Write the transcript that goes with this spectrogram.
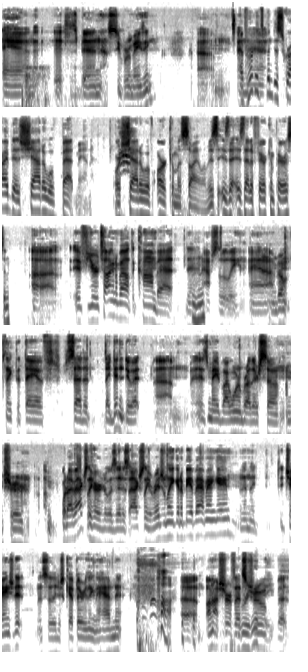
and it has been super amazing. Um, I've and heard it's been described as Shadow of Batman or Shadow of Arkham Asylum. Is is that is that a fair comparison? Uh, if you're talking about the combat, then Mm-hmm. absolutely. And I don't think that they have said that they didn't do it. Um, it's made by Warner Brothers, so I'm sure. Um, what I've actually heard was that it's actually originally going to be a Batman game, and then they, they changed it, and so they just kept everything they had in it. Um, I'm not sure if that's true, but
